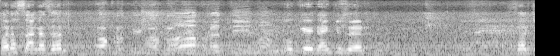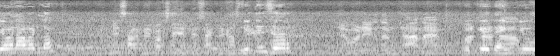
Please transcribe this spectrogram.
परत सांगा सर. अप्रतिम. ओके थँक्यू सर. सर जेवण आवडलं? नितीन सर. जेवण एकदम छान आहे. ओके थँक्यू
